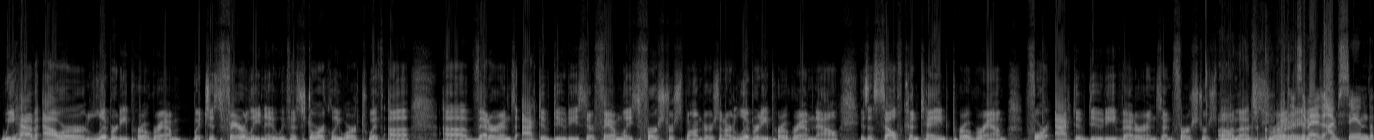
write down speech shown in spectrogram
we have our Liberty program, which is fairly new. We've historically worked with uh, uh, veterans, active duties, their families, first responders. And our Liberty program now is a self contained program for active duty veterans and first responders. Oh, that's right? great. It's amazing. I've seen the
